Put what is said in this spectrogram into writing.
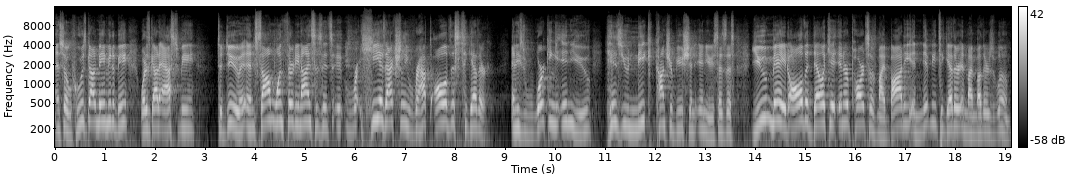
And so, who has God made me to be? What has God asked me to do? And Psalm 139 says it's, it, He has actually wrapped all of this together, and He's working in you His unique contribution in you. He says this You made all the delicate inner parts of my body and knit me together in my mother's womb.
